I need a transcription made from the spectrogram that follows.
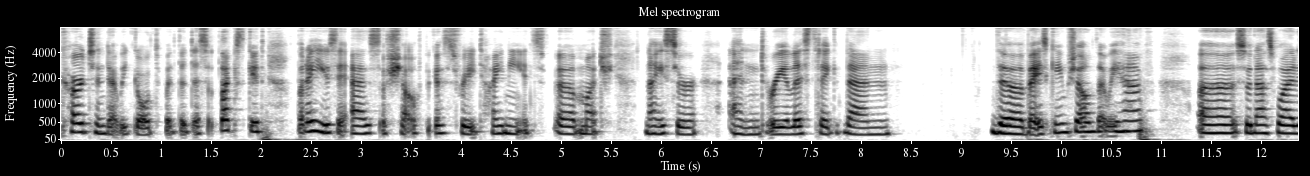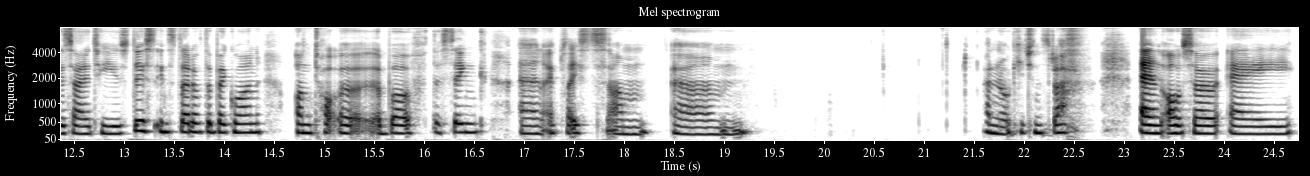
curtain that we got with the Desert Lux kit, but I use it as a shelf because it's really tiny. It's uh, much nicer and realistic than the base game shelf that we have. Uh, so that's why I decided to use this instead of the big one on top uh, above the sink and I placed some um, I don't know kitchen stuff and also a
